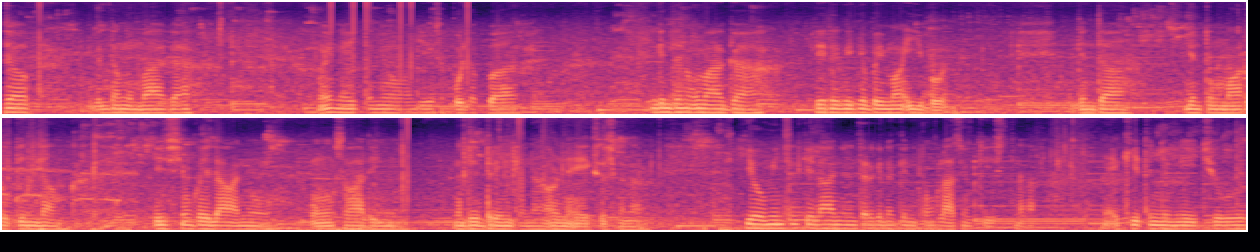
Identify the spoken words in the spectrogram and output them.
What's up? Magandang umaga. Ngayon nakita nyo ako dito sa Pulabar. Ang ganda ng umaga. Dirinig nyo ba yung mga ibon? Ang ganda. Gantong mga routine lang. Is yung kailangan mo kung sakaling nadidrain ka na or na-exhaust ka na. Yo, minsan kailangan nyo na talaga ng ganitong klaseng place na nakikita nyo nature,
